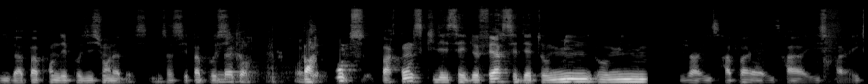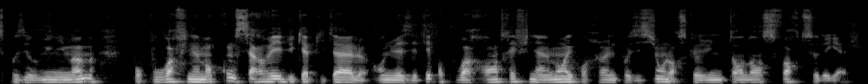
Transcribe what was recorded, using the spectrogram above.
il va pas prendre des positions à la baisse. Donc ça c'est pas possible. D'accord. Okay. Par contre, par contre, ce qu'il essaye de faire, c'est d'être au, min, au minimum il sera pas, il sera, il sera exposé au minimum pour pouvoir finalement conserver du capital en USDT pour pouvoir rentrer finalement et construire une position lorsque une tendance forte se dégage.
